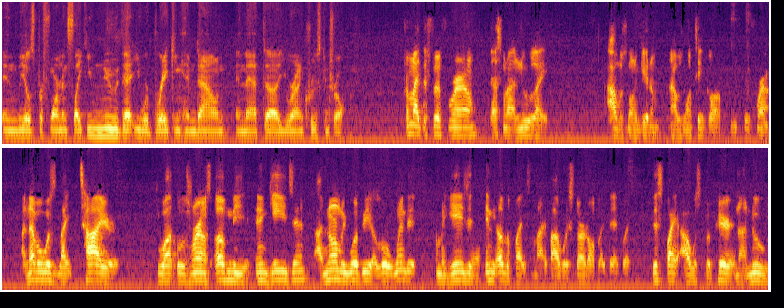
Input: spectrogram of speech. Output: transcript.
in Leo's performance, like you knew that you were breaking him down and that uh, you were on cruise control? From like the fifth round, that's when I knew like I was gonna get him. I was gonna take off in the fifth round. I never was like tired throughout those rounds of me engaging. I normally would be a little winded from engaging in any other fights when I, if I would have started off like that. But this fight, I was prepared and I knew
